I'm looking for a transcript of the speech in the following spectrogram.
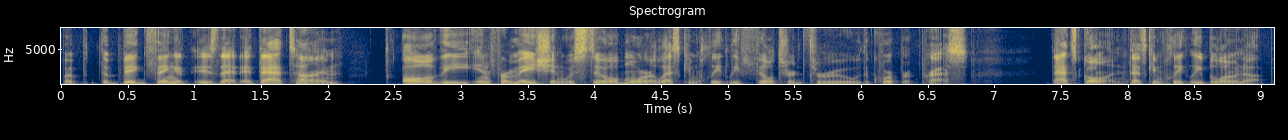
But the big thing is that at that time, all of the information was still more or less completely filtered through the corporate press. That's gone. That's completely blown up.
